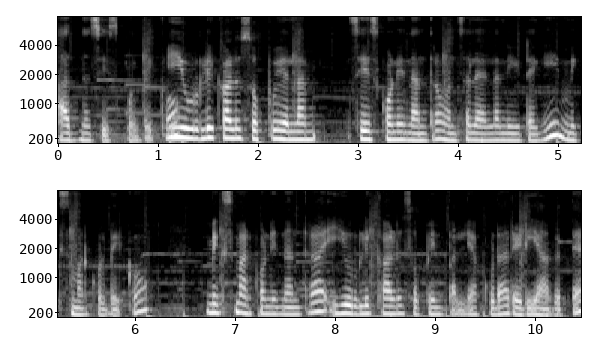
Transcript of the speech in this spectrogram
ಅದನ್ನ ಸೇರಿಸ್ಕೊಳ್ಬೇಕು ಈ ಹುರುಳಿಕಾಳು ಸೊಪ್ಪು ಎಲ್ಲ ಸೇರಿಸ್ಕೊಂಡಿದ ನಂತರ ಒಂದು ಸಲ ಎಲ್ಲ ನೀಟಾಗಿ ಮಿಕ್ಸ್ ಮಾಡ್ಕೊಳ್ಬೇಕು. ಮಿಕ್ಸ್ ಮಾಡ್ಕೊಂಡಿದ ನಂತರ ಈ ಹುರುಳಿಕಾಳು ಸೊಪ್ಪಿನ ಪಲ್ಯ ಕೂಡ ರೆಡಿ ಆಗುತ್ತೆ.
